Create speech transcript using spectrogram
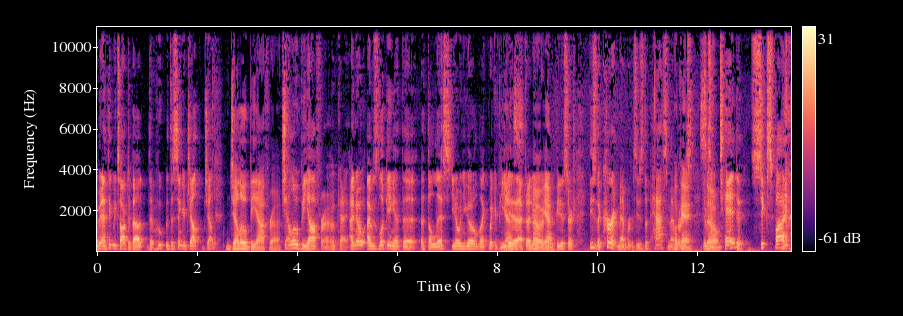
I mean, I think we talked about the who the singer Gel, Gel Jello Biafra. Jello Biafra. Okay, I know. I was looking at the at the list. You know, when you go like Wikipedia Yes. after I do a Oh, quick yeah. Wikipedia search, these are the current members. These are the past members. Okay, There's so- Ted six five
